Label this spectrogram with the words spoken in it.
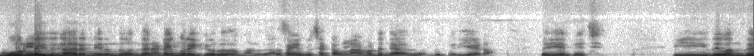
ஊர்ல இதுகாரம் இருந்து வந்த நடைமுறைக்கு விரோதமானது அரசமைப்பு சட்டம்லாம் விடுங்க அது வந்து பெரிய இடம் பெரிய பேச்சு. இது வந்து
